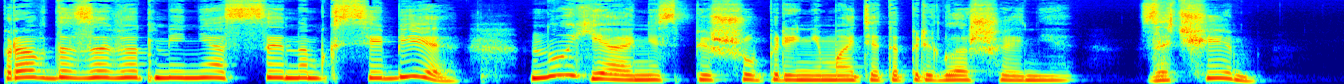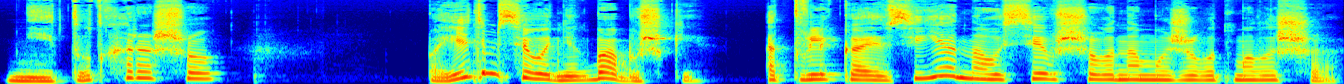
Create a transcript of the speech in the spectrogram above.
Правда, зовет меня с сыном к себе, но я не спешу принимать это приглашение. Зачем? Мне и тут хорошо. Поедем сегодня к бабушке? Отвлекаюсь я на усевшего на мой живот малыша.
